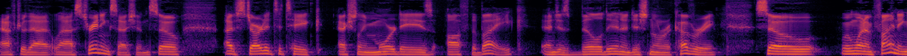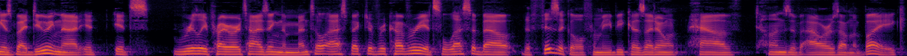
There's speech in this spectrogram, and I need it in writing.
after that last training session. So I've started to take actually more days off the bike and just build in additional recovery. So what I'm finding is by doing that, it it's really prioritizing the mental aspect of recovery. It's less about the physical for me because I don't have tons of hours on the bike.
